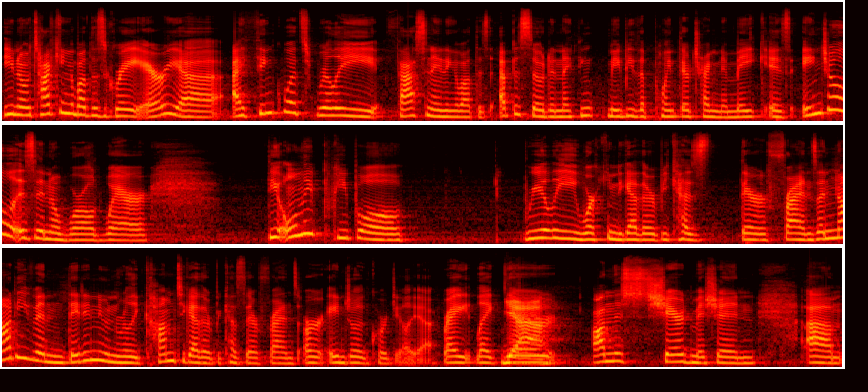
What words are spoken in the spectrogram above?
you know, talking about this gray area, I think what's really fascinating about this episode, and I think maybe the point they're trying to make is Angel is in a world where the only people really working together because they're friends and not even they didn't even really come together because they're friends are angel and cordelia right? Like Yeah. they're on this shared mission. Um,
